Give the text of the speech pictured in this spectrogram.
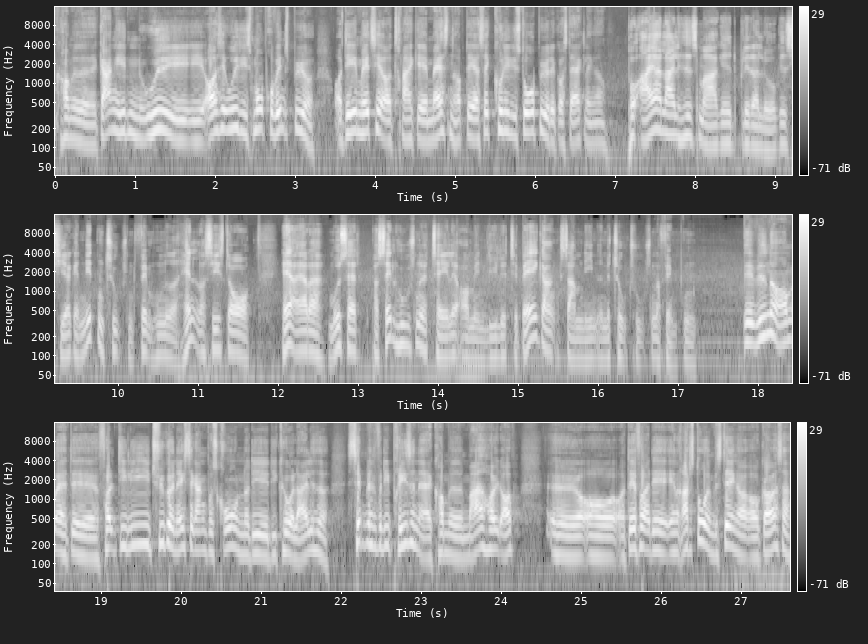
kommet gang i den, ude i, også ude i de små provinsbyer, og det er med til at trække massen op. Det er altså ikke kun i de store byer, det går stærkt længere. På ejerlejlighedsmarkedet blev der lukket ca. 19.500 handler sidste år. Her er der modsat parcelhusene tale om en lille tilbagegang sammenlignet med 2015. Det vidner om, at øh, folk de lige tykker en ekstra gang på skroen, når de, de køber lejligheder. Simpelthen fordi priserne er kommet meget højt op, øh, og, og derfor er det en ret stor investering at gøre sig.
